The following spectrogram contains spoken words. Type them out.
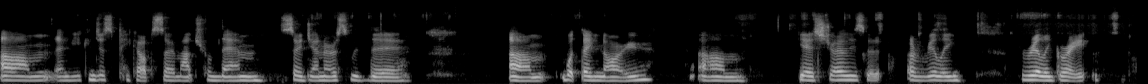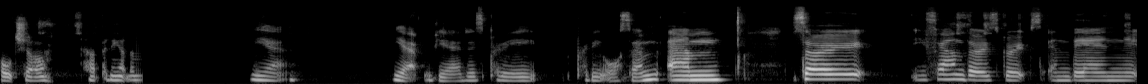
Um, and you can just pick up so much from them. So generous with their um, what they know. Um, yeah, Australia's got a really, really great culture happening at the. Yeah, yeah, yeah. It is pretty, pretty awesome. Um, so you found those groups, and then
